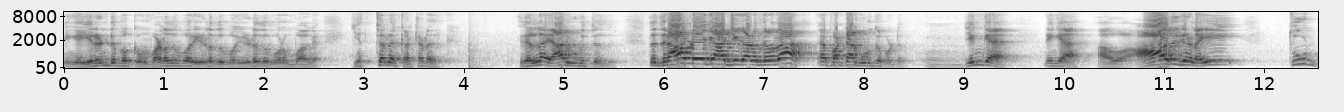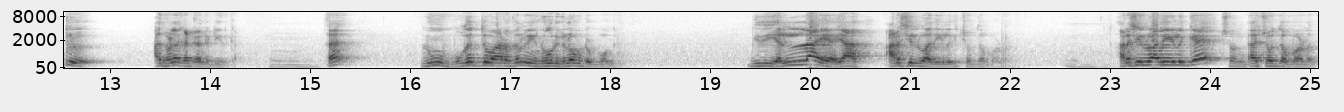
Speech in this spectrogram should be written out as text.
நீங்கள் இரண்டு பக்கம் வலதுபுறம் இடதுபுறம் இடதுபுறம் பாங்க எத்தனை கட்டடம் இருக்குது இதெல்லாம் யார் கொடுத்தது? இந்த திராவிட இயக்க ஆட்சி காலத்தில் தான் பட்டா கொடுக்கப்பட்டது. எங்கே? நீங்கள் ஆறுகளை தூற்று அது மேலே கட்டடம் கட்டியிருக்கான் ஆ? நூ முகத்துவாரத்தில் நீங்கள் நூறு கிலோமீட்டர் போங்க. இது எல்லாம் யா- அரசியல்வாதிகளுக்கு சொந்தமானது. அரசியல்வாதிகளுக்கு சொந்தமானது.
